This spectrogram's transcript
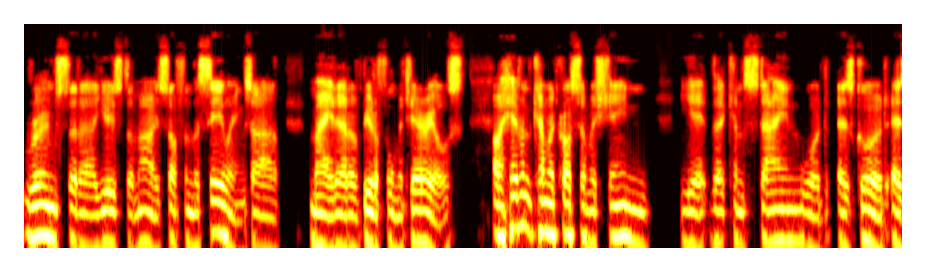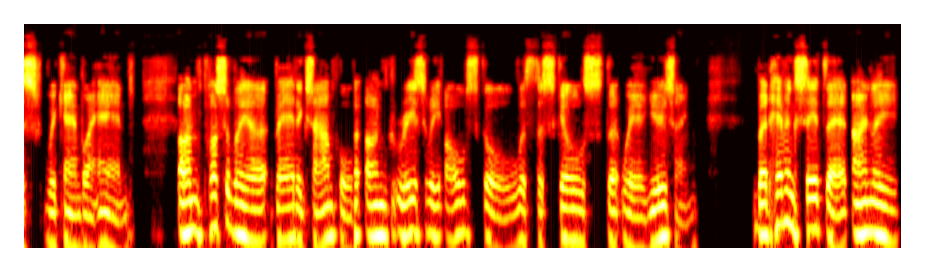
rooms that are used the most, often the ceilings are made out of beautiful materials. I haven't come across a machine yet that can stain wood as good as we can by hand. I'm possibly a bad example, but I'm reasonably old school with the skills that we're using. But having said that, only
